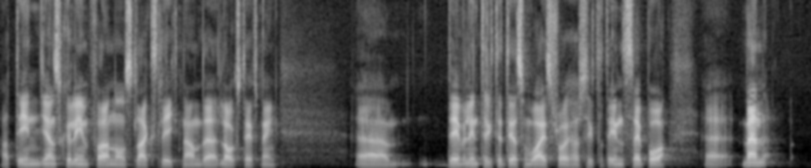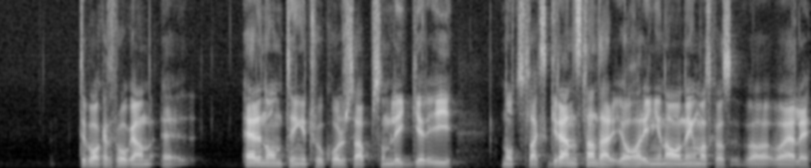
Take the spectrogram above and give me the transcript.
att Indien skulle införa någon slags liknande lagstiftning. Ehm, det är väl inte riktigt det som Viceroy har siktat in sig på. Ehm, men tillbaka till frågan. Eh, är det någonting i Truecallers app som ligger i något slags gränsland här? Jag har ingen aning om man ska vara, vara ärlig.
